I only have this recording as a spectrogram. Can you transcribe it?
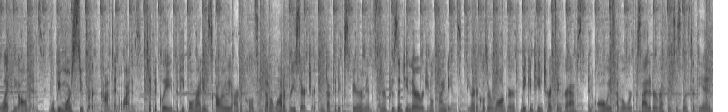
like the almonds, will be more super content-wise. Typically, the people writing scholarly articles have done a lot of research or conducted experiments and are presenting their original findings. The articles are longer, may contain charts and graphs, and always have a works cited or references list at the end.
